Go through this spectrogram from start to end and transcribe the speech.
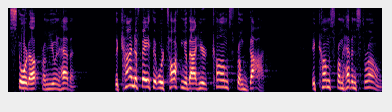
stored up from you in heaven. The kind of faith that we're talking about here comes from God, it comes from heaven's throne.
